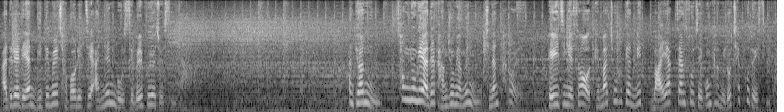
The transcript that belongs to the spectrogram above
아들에 대한 믿음을 저버리지 않는 모습을 보여줬습니다. 한편 성룡의 아들 방조명은 지난 8월 베이징에서 대마초 흡연 및 마약 장소 제공 혐의로 체포됐습니다.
